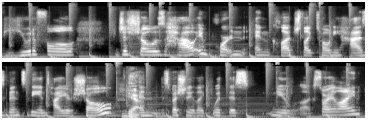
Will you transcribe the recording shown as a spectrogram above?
beautiful just shows how important and clutch like Toni has been to the entire show. Yeah. And especially like with this new like storyline.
